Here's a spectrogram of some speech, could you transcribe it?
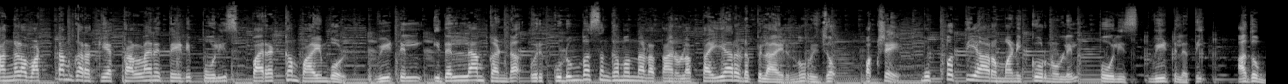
തങ്ങളെ വട്ടം കറക്കിയ കള്ളനെ തേടി പോലീസ് പരക്കം പായുമ്പോൾ വീട്ടിൽ ഇതെല്ലാം കണ്ട ഒരു കുടുംബ സംഗമം നടത്താനുള്ള തയ്യാറെടുപ്പിലായിരുന്നു റിജോ. പക്ഷേ മുപ്പത്തിയാറ് മണിക്കൂറിനുള്ളിൽ പോലീസ് വീട്ടിലെത്തി. അതും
